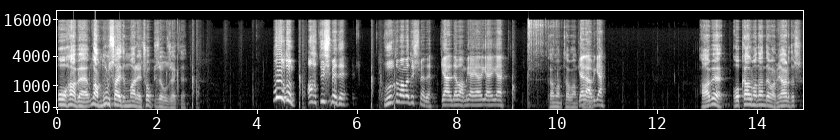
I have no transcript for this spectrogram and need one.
Oha be. Ulan vursaydım var ya çok güzel olacaktı. Vurdum. Ah düşmedi. Vurdum ama düşmedi. Gel devam. Gel gel gel gel. Tamam tamam. Gel tamam. abi gel. Abi o kalmadan devam yardır.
